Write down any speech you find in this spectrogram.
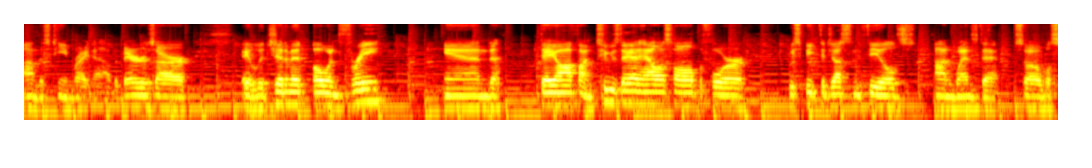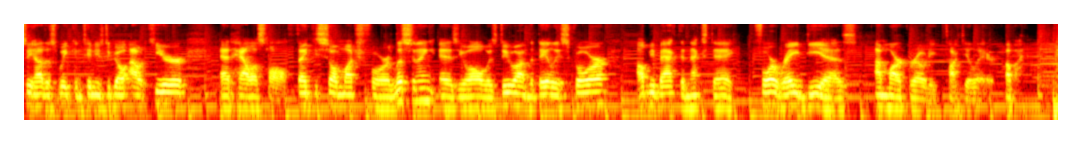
on this team right now. The Bears are a legitimate 0 3 and day off on Tuesday at Halas Hall before we speak to Justin Fields on Wednesday. So we'll see how this week continues to go out here at Halas Hall. Thank you so much for listening, as you always do on the Daily Score. I'll be back the next day. For Ray Diaz, I'm Mark Grote. Talk to you later. Bye bye.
